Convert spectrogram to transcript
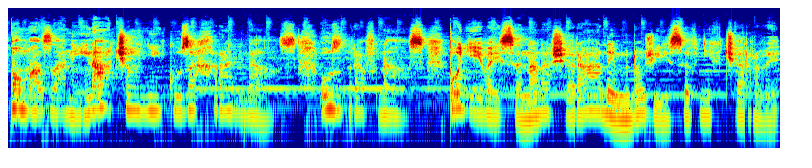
Pomazaný náčelníku, zachraň nás, uzdrav nás, podívej se na naše rány, množí se v nich červy,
